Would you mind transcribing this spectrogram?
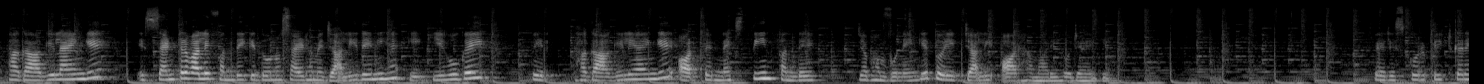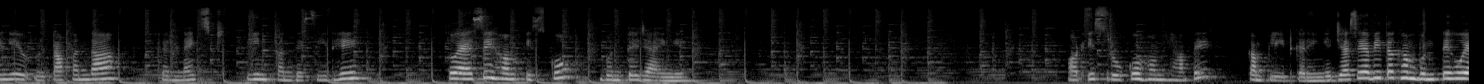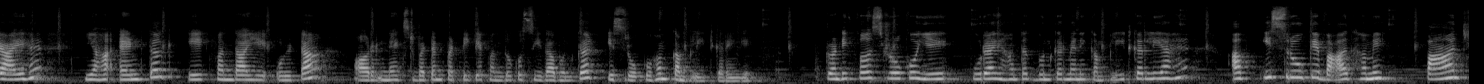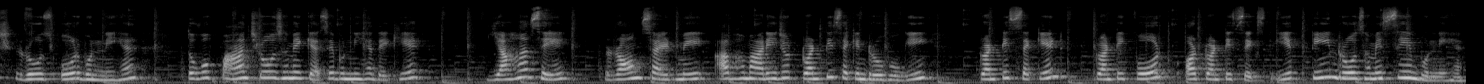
धागा आगे लाएँगे, इस सेंटर वाले फंदे के दोनों साइड हमें जाली देनी है, एक ये हो गई, फिर धागा आगे ले आएँगे और फिर नेक्स्ट तीन फंदे जब हम बुनेंगे तो एक जाली और हमारी हो जाएगी। फिर इसको रिपीट करेंगे, उल्टा फंदा, फिर नेक्स्ट तीन फंदे सीधे। तो ऐसे हम इसको बुनते जाएँगे। और इस रो को हम यहाँ पे कंप्लीट करेंगे। जैसे अभी तक हम बुनते हुए आए हैं, यहाँ एंड तक एक फंदा ये उल्टा और नेक्स्ट बटन पट्टी के फंदों को सीधा बुनकर इस रो को हम कंप्लीट करेंगे। ट्वेंटी फ़र्स्ट रो को ये पूरा यहाँ तक बुनकर मैंने कंप्लीट कर लिया है। अब इस रो के बाद हमें पाँच रोज और बुननी है तो वो पाँच रोज हमें कैसे बुननी है देखिए। यहाँ से रॉन्ग साइड में अब हमारी जो ट्वेंटी सेकेंड रो होगी ट्वेंटी सेकेंड ट्वेंटी फोर्थ और ट्वेंटी सिक्स ये तीन रोज हमें सेम बुननी है।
